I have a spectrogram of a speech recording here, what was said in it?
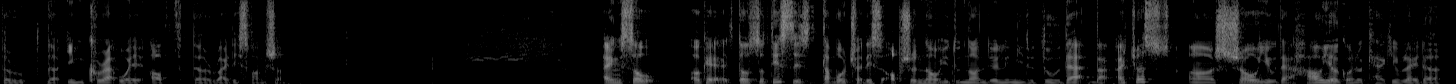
the, the incorrect way of the write this function. And so, okay, so, so this is double check, this is optional, you do not really need to do that, but I just uh, show you that how you're going to calculate the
